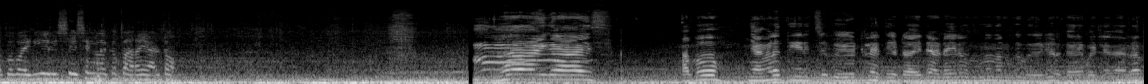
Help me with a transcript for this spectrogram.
അപ്പൊ വഴിയെ വിശേഷങ്ങളൊക്കെ പറയാം കേട്ടോ ഹായ് ഗായ്സ് അപ്പോൾ ഞങ്ങൾ തിരിച്ച് വീട്ടിലെത്തിയിട്ടോ. അതിന്റെ ഇടയിൽ ഒന്നും നമുക്ക് വീഡിയോ എടുക്കാനേ പറ്റില്ല. കാരണം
